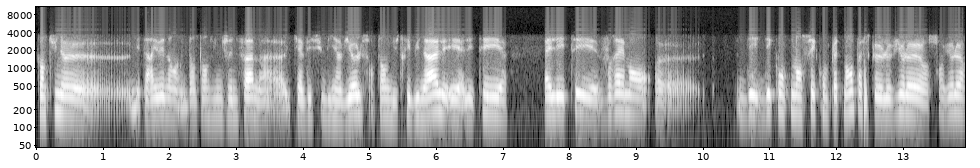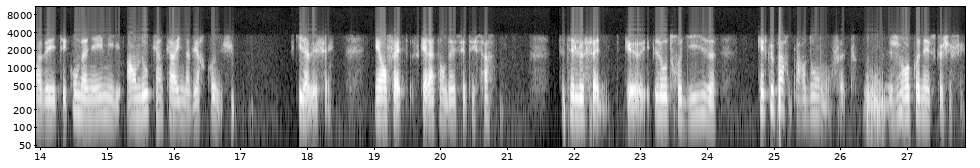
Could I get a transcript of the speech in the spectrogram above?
Quand une euh, m'est arrivé d'entendre une jeune femme euh, qui avait subi un viol sortant du tribunal et elle était, elle était vraiment euh, décontenancée complètement parce que le violeur, son violeur avait été condamné, mais en aucun cas il n'avait reconnu ce qu'il avait fait. Et en fait, ce qu'elle attendait, c'était ça. C'était le fait que l'autre dise quelque part pardon, en fait. Je reconnais ce que j'ai fait.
